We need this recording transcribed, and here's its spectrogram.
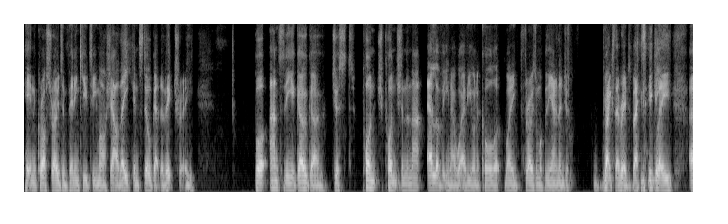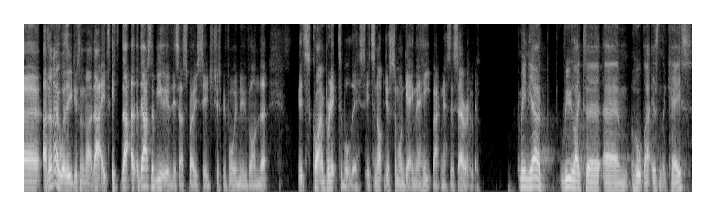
hitting the crossroads and pinning QT Marshall. They can still get the victory. But Anthony Ogogo just punch, punch, and then that elevate, you know, whatever you want to call it, when he throws them up in the air and then just breaks their ribs, basically. Uh, I don't know whether you do something like that. It's it's that that's the beauty of this, I suppose, Sidge, just before we move on, that it's quite unpredictable, this. It's not just someone getting their heat back necessarily. I mean, yeah, I'd really like to um, hope that isn't the case.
